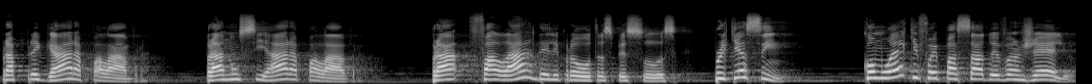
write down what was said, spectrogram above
para pregar a palavra, para anunciar a palavra, para falar dele para outras pessoas. Porque assim, como é que foi passado o evangelho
